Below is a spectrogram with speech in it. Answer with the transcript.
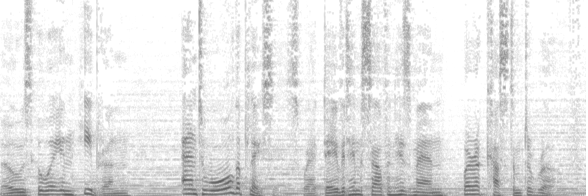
those who were in Hebron, and to all the places where David himself and his men were accustomed to rove.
